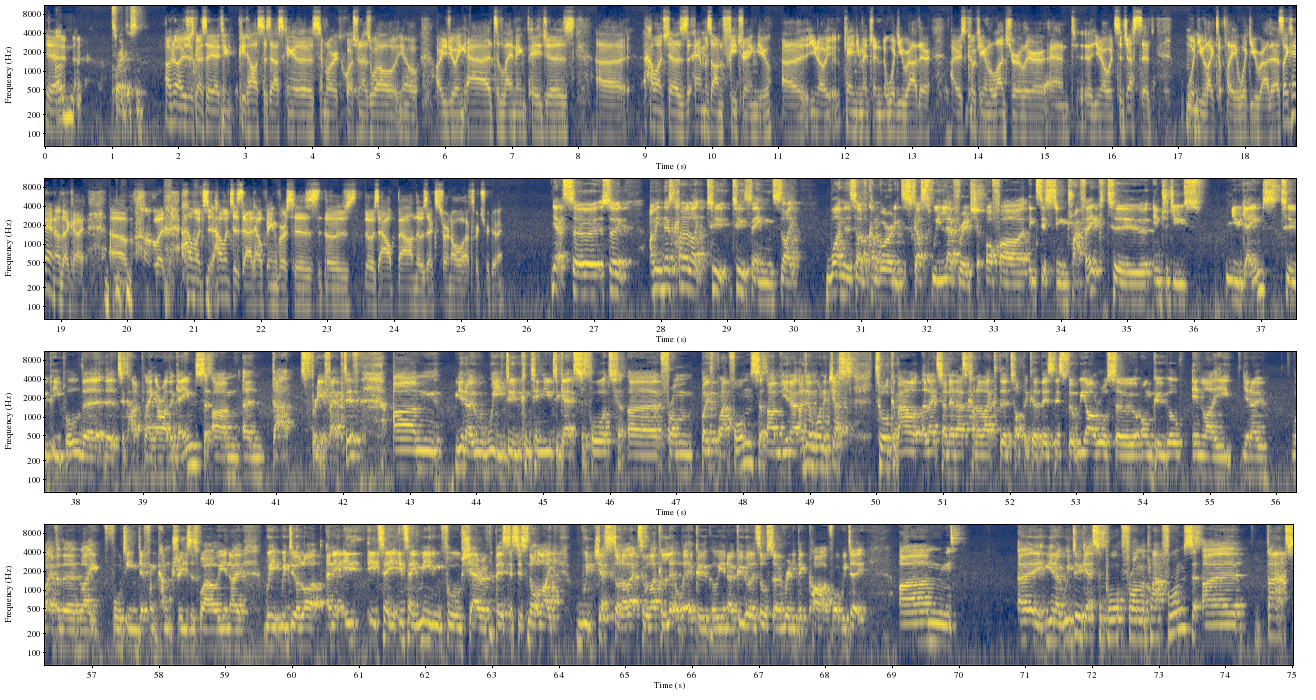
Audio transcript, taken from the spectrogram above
Yeah. Um, and, sorry dustin Oh no, I was just going to say I think Pete Haas is asking a similar question as well. You know, are you doing ads, landing pages? Uh, how much is Amazon featuring you? Uh, you know, Kane, you mentioned would you rather? I was cooking lunch earlier, and uh, you know, it suggested would you like to play Would You Rather? I was like, hey, I know that guy. Um, but how much how much is that helping versus those those outbound, those external efforts you're doing? Yeah, so so I mean, there's kind of like two two things. Like one is I've kind of already discussed. We leverage off our existing traffic to introduce new games to people that, that are kind of playing our other games, um, and that's pretty effective. Um, you know, we do continue to get support uh, from both platforms. Um, you know, I don't want to just talk about Alexa. I know that's kind of like the topic of business, but we are also on Google in like you know whatever the like 14 different countries as well you know we, we do a lot and it, it, it's a it's a meaningful share of the business. It's not like we're just on alexa with like a little bit of google you know google is also a really big part of what we do. Um, uh, you know we do get support from the platforms. Uh, that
